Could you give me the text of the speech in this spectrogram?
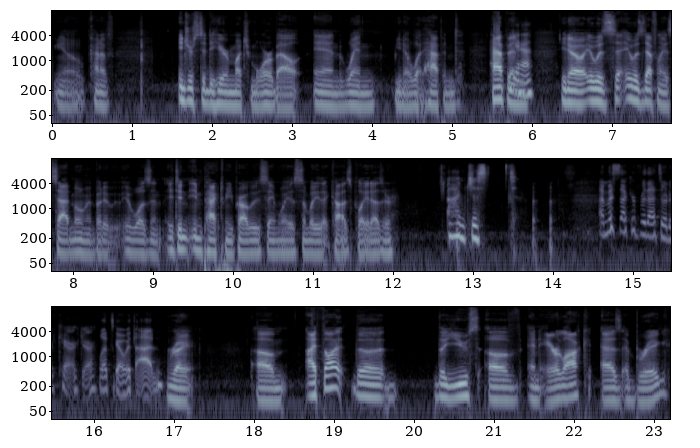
you know kind of interested to hear much more about. And when you know what happened happened, Yeah. You know it was it was definitely a sad moment, but it it wasn't it didn't impact me probably the same way as somebody that cosplayed as her. I'm just I'm a sucker for that sort of character. Let's go with that. Right. Um, I thought the the use of an airlock as a brig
